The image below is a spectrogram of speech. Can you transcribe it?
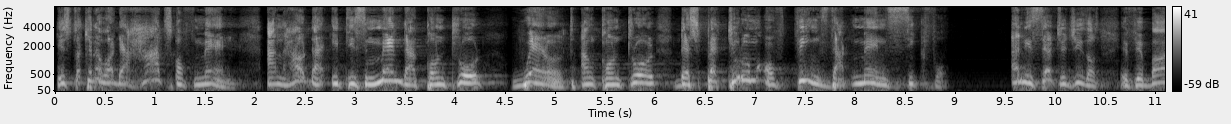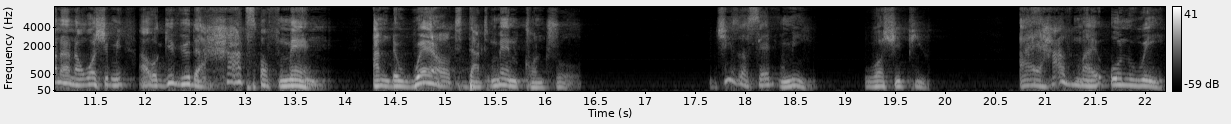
He's talking about the hearts of men and how that it is men that control wealth and control the spectrum of things that men seek for. And he said to Jesus, If you bow down and worship me, I will give you the hearts of men and the wealth that men control. Jesus said, Me, worship you. I have my own way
